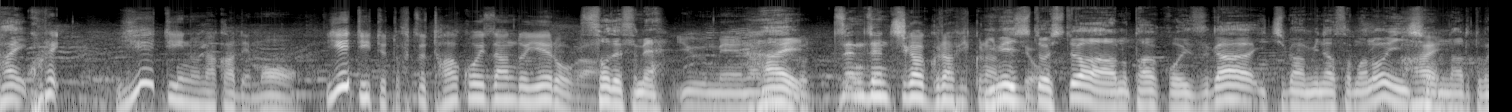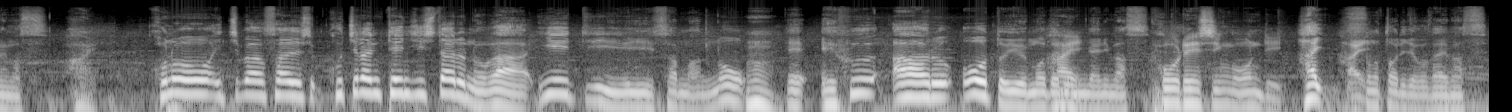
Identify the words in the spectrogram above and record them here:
はいこれイエティの中でもイエティって言うと普通ターコイズイエローがそうですね。有名なんですけど、はい全然違うグラフィックなイメーんですよ。ジとしてはあのターコイズが一番皆様の印象になると思います。はい。この一番最初こちらに展示してあるのがイエティ様の、うん。え FRO というモデルになります。 For Racing Only。はい、はいその通りでございます。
